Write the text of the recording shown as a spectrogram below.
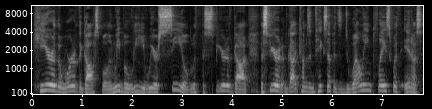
hear the word of the gospel and we believe, we are sealed with the Spirit of God. The Spirit of God comes and takes up its dwelling place within us.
